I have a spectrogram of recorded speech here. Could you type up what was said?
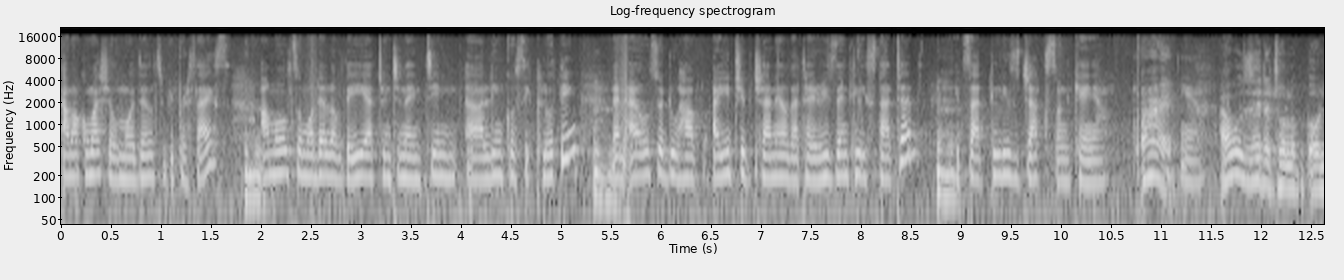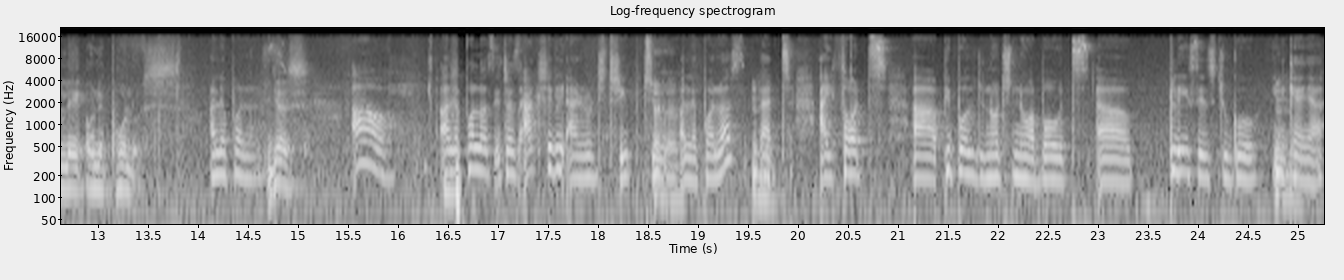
I'm a commercial model to be precise. Mm-hmm. I'm also model of the year 2019 uh, Linkosi Clothing. Mm-hmm. Then I also do have a YouTube channel that I recently started. Mm-hmm. It's at Liz Jackson Kenya. All right. Yeah. How was it at Ole, Ole, Ole Polos? Olepolos. Yes. Oh, Olepolos. It was actually a road trip to Uh-huh. Olepolos that I thought uh, people do not know about. Uh, places to go in Kenya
